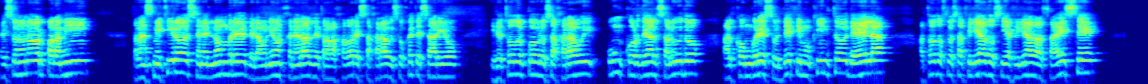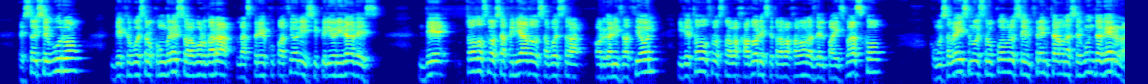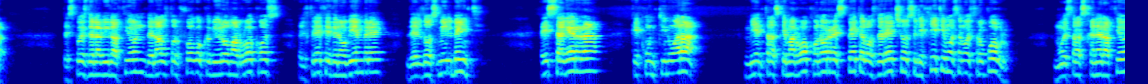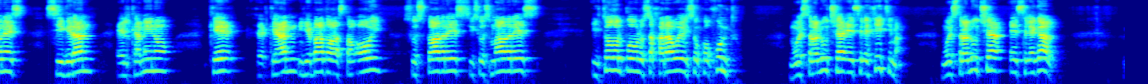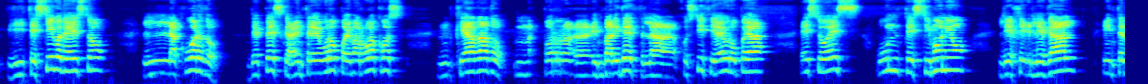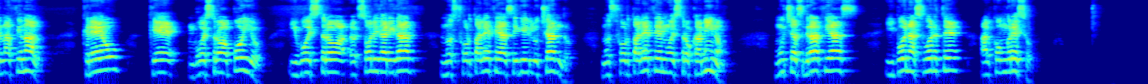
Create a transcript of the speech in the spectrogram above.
Es un honor para mí transmitiros en el nombre de la Unión General de Trabajadores Saharaui Sujetesario y de todo el pueblo saharaui un cordial saludo al Congreso XV de ELA, a todos los afiliados y afiliadas a este. Estoy seguro de que vuestro Congreso abordará las preocupaciones y prioridades de todos los afiliados a vuestra organización y de todos los trabajadores y trabajadoras del País Vasco. Como sabéis, nuestro pueblo se enfrenta a una segunda guerra, después de la violación del alto el fuego que violó Marruecos el 13 de noviembre del 2020. Esta guerra que continuará mientras que Marruecos no respete los derechos legítimos de nuestro pueblo. Nuestras generaciones seguirán el camino que, eh, que han llevado hasta hoy sus padres y sus madres y todo el pueblo saharaui en su conjunto. Nuestra lucha es legítima, nuestra lucha es legal. Y testigo de esto, el acuerdo de pesca entre Europa y Marruecos que ha dado por eh, invalidez la justicia europea, esto es un testimonio legal internacional. Creo que vuestro apoyo y vuestra solidaridad nos fortalece a seguir luchando, nos fortalece nuestro camino. Muchas gracias y buena suerte al Congreso.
